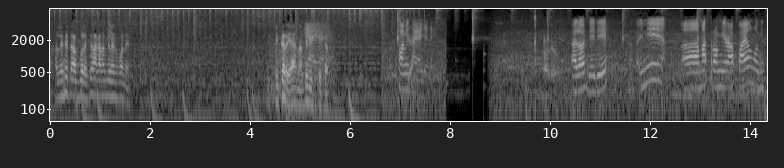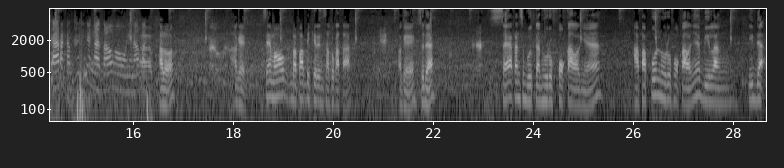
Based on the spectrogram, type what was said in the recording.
Unlimited boleh. Silakan ambil handphonenya. Di speaker ya, nanti di Iya, iya. Suami Iya. saya aja deh. Halo. Halo, Dede. Ini eh, Mas Romi Rafael mau bicara katanya nggak tahu ngomongin apa. Halo. Oke, saya mau Bapak pikirin satu kata. Oke, sudah? Saya akan sebutkan huruf vokalnya. Apa pun huruf vokalnya bilang tidak.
